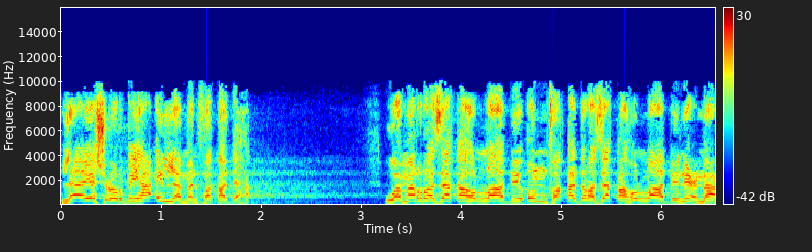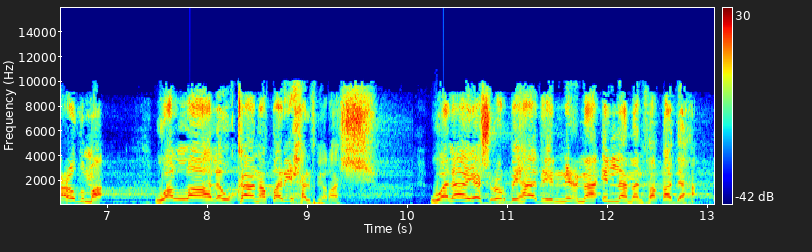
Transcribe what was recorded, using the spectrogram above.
لا يشعر بها إلا من فقدها. ومن رزقه الله بأم فقد رزقه الله بنعمة عظمى. والله لو كان طريح الفراش. ولا يشعر بهذه النعمة إلا من فقدها.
